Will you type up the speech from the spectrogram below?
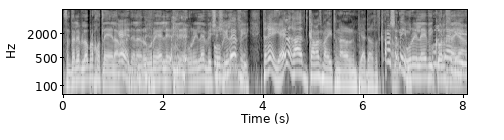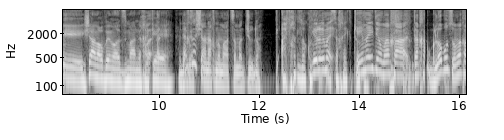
שמת לב, לא ברכות ליעל ארד, כן. אלא לאורי- לוי אורי. לוי. תראה, יעל ארד, כמה זמן הייתם על האולימפיאדה הזאת? כמה שנים? אורי לוי כל אורי חייו. לוי שם הרבה מאוד זמן מחכה. איך זה שאנחנו מעצמת ג'ודו? אף אחד לא כל כאילו, כך משחק ג'ודו. אם הייתי אומר לך, גלובוס, אומר לך,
